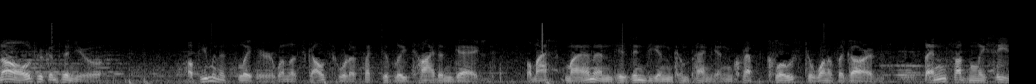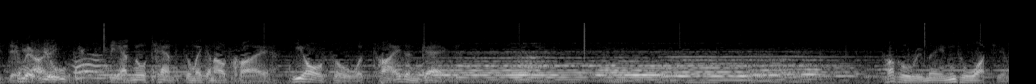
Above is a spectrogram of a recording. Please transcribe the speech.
Now to continue. A few minutes later, when the scouts were effectively tied and gagged, the masked man and his Indian companion crept close to one of the guards, then suddenly seized him. Come here, you. He had no chance to make an outcry. He also was tied and gagged. Tonto remained to watch him,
